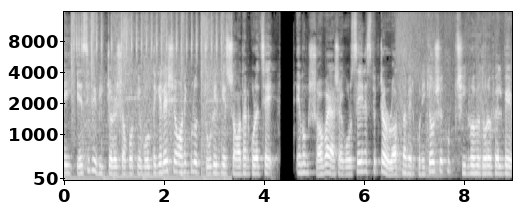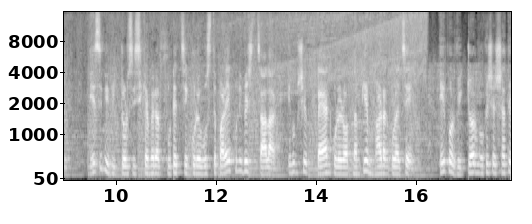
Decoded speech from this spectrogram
এই এসিপি ভিক্টরের সম্পর্কে বলতে গেলে সে অনেকগুলো জটিল কেস সমাধান করেছে এবং সবাই আশা করছে ইন্সপেক্টর রত্নামের খুনিকেও সে খুব শীঘ্রই ধরে ফেলবে। এসিপি ভিক্টর সিসি ক্যামেরার ফুটেজ চেক করে বুঝতে পারে খুনি বেশ চালাক এবং সে প্ল্যান করে রত্নামকে মার্ডার করেছে। এরপর ভিক্টর মুকেশের সাথে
